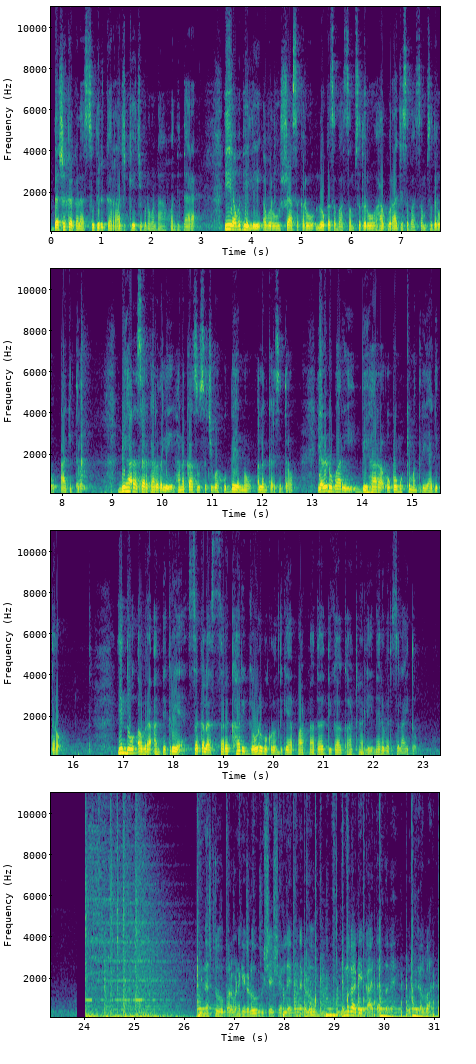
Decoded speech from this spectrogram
ದಶಕಗಳ ಸುದೀರ್ಘ ರಾಜಕೀಯ ಜೀವನವನ್ನು ಹೊಂದಿದ್ದಾರೆ ಈ ಅವಧಿಯಲ್ಲಿ ಅವರು ಶಾಸಕರು, ಲೋಕಸಭಾ ಸಂಸದರು ಹಾಗೂ ರಾಜ್ಯಸಭಾ ಸಂಸದರು ಆಗಿದ್ದರು. ಬಿಹಾರ ಸರ್ಕಾರದಲ್ಲಿ ಹಣಕಾಸು ಸಚಿವ ಹುದ್ದೆಯನ್ನು ಅಲಂಕರಿಸಿದ್ದರು. ಎರಡು ಬಾರಿ ಬಿಹಾರ ಉಪಮುಖ್ಯಮಂತ್ರಿಯಾಗಿದ್ದರು. ಇಂದು ಅವರ ಅಂತ್ಯಕ್ರಿಯೆ ಸಕಲ ಸರ್ಕಾರಿ ಗೌರವಗಳೊಂದಿಗೆ ಪಾಟ್ನಾದ ದಿಘಾ ಘಾಟ್ನಲ್ಲಿ ನೆರವೇರಿಸಲಾಯಿತು. ಇನ್ನಷ್ಟು ಬರವಣಿಗೆಗಳು, ವಿಶೇಷ ಲೇಖನಗಳು ನಿಮಗಾಗಿ ಕಾಯ್ತಾ ಇರ್ತವೆ. ಓದ್ತಿರಲ್ವಾ?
